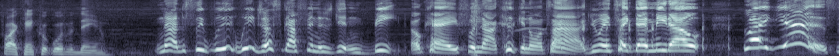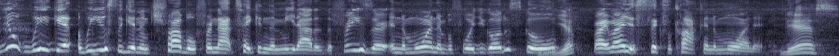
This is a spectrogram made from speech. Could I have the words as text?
Probably can't cook with a damn. Now, to see, we, we just got finished getting beat, okay, for not cooking on time. You ain't take that meat out. Like, yes, you we get we used to get in trouble for not taking the meat out of the freezer in the morning before you go to school. Yep. Right, mine is six o'clock in the morning. Yes.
